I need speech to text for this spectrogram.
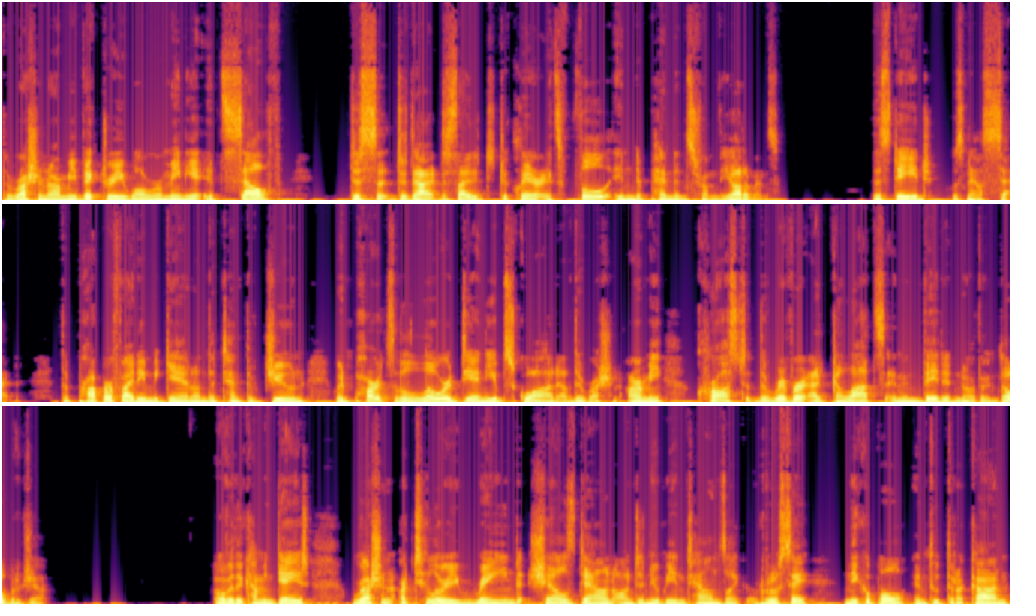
the Russian army victory while Romania itself decided to declare its full independence from the Ottomans. The stage was now set. The proper fighting began on the 10th of June when parts of the lower Danube squad of the Russian army crossed the river at Galatz and invaded northern Dobruja. Over the coming days, Russian artillery rained shells down on Danubian towns like Ruse, Nikopol, and Tutrakan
